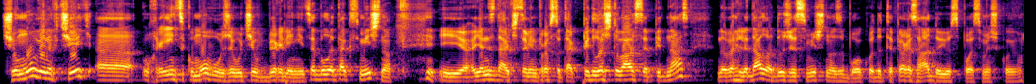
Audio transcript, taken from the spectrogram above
Чому він вчить е, українську мову вже вчив в Берліні? Це було так смішно. І я не знаю, чи це він просто так підлаштувався під нас, але виглядало дуже смішно збоку. Дотепер згадую з посмішкою.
